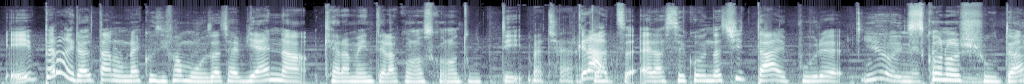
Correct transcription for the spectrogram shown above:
e però in realtà non è così famosa. Cioè, Vienna chiaramente la conoscono tutti. Beh, certo. Graz è la seconda città, eppure Sconosciuta.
